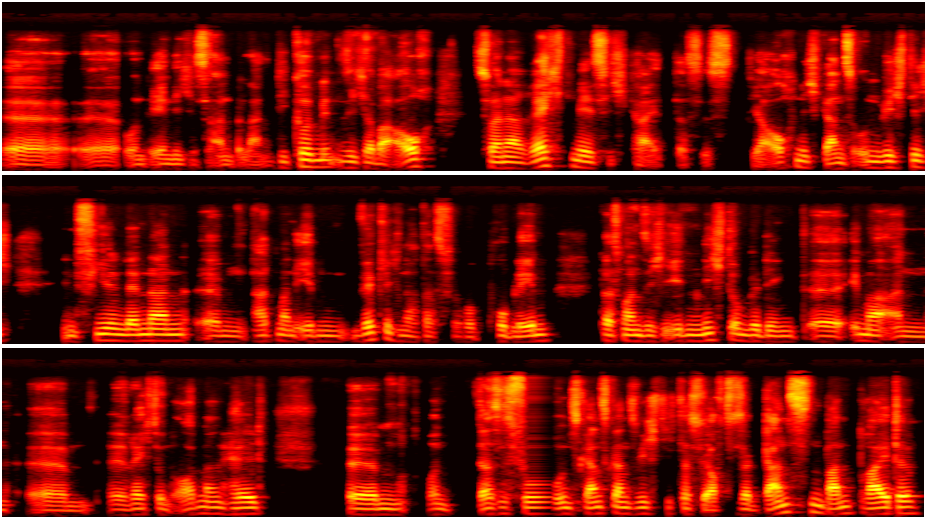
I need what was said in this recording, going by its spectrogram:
äh, äh, und ähnliches anbelangen. Die committen sich aber auch zu einer Rechtmäßigkeit. Das ist ja auch nicht ganz unwichtig in vielen Ländern ähm, hat man eben wirklich noch das Problem, dass man sich eben nicht unbedingt äh, immer an ähm, Recht und Ordnung hält. Ähm, und das ist für uns ganz, ganz wichtig, dass wir auf dieser ganzen Bandbreite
